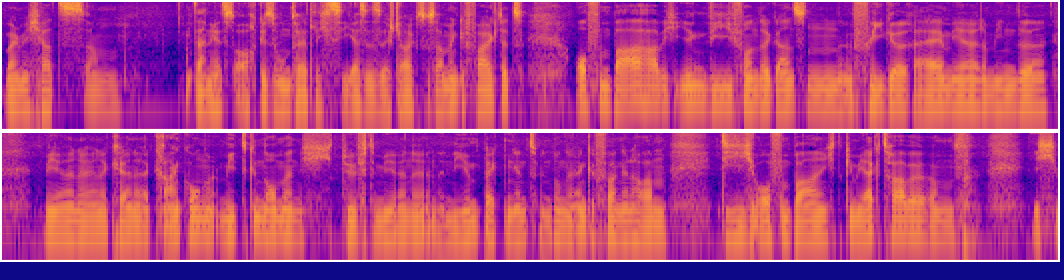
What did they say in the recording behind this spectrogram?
weil mich hat es ähm, dann jetzt auch gesundheitlich sehr, sehr, sehr stark zusammengefaltet. Offenbar habe ich irgendwie von der ganzen Fliegerei mehr oder minder mir eine, eine kleine Erkrankung mitgenommen. Ich dürfte mir eine, eine Nierenbeckenentzündung eingefangen haben, die ich offenbar nicht gemerkt habe. Ähm, ich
